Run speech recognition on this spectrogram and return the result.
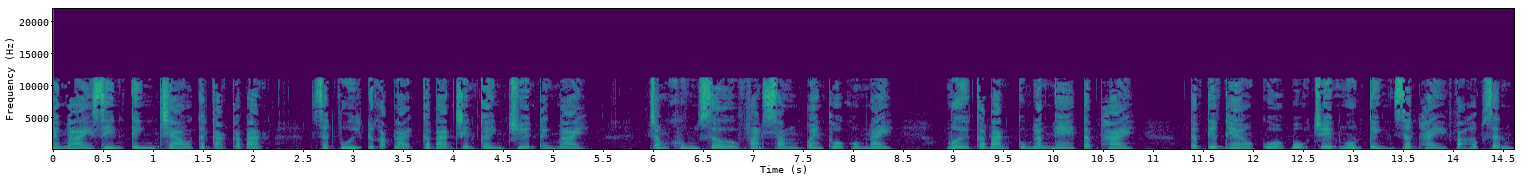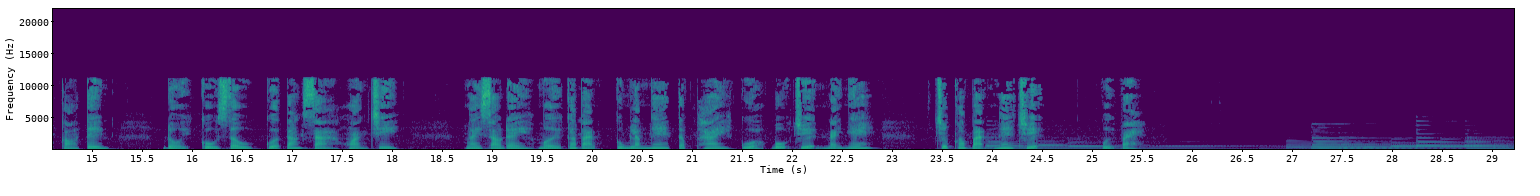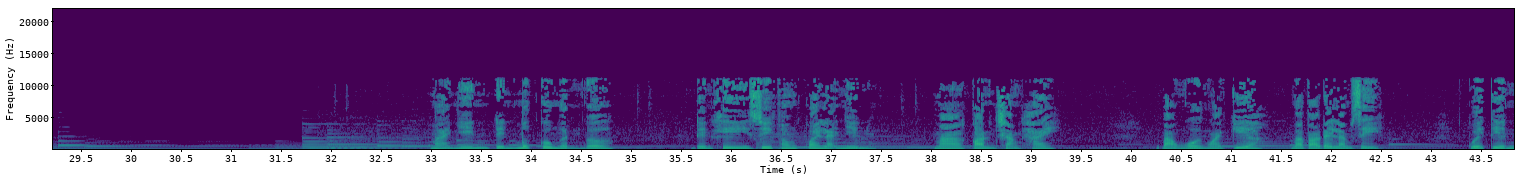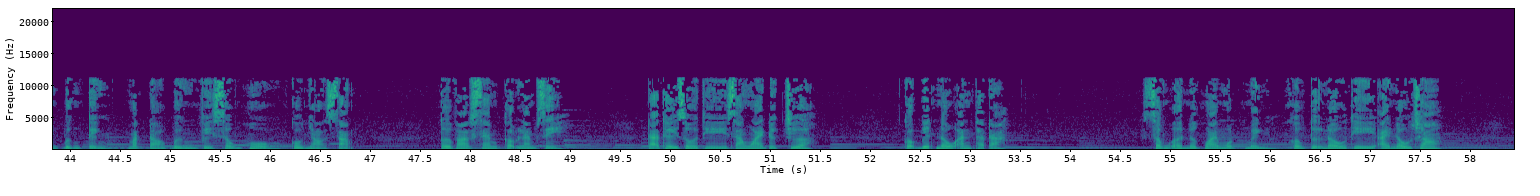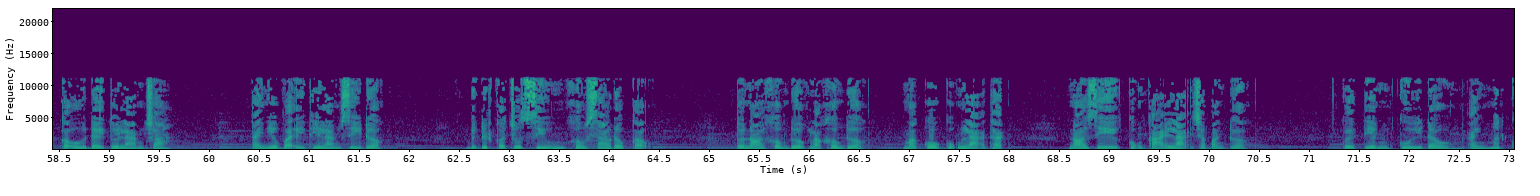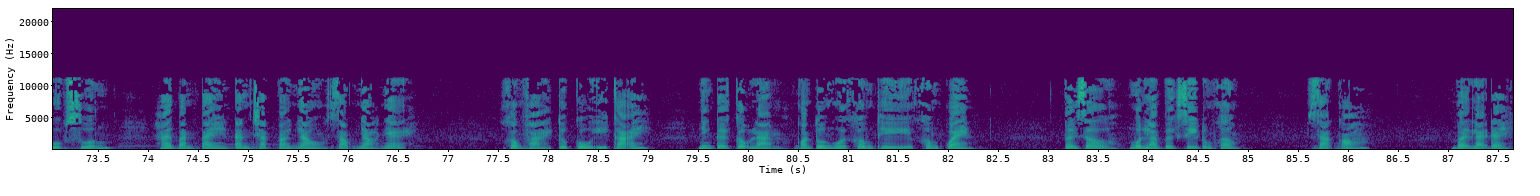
Thanh Mai xin kính chào tất cả các bạn. Rất vui được gặp lại các bạn trên kênh Truyện Thanh Mai. Trong khung giờ phát sóng quen thuộc hôm nay, mời các bạn cùng lắng nghe tập 2, tập tiếp theo của bộ truyện ngôn tình rất hay và hấp dẫn có tên Đổi cô dâu của tác giả Hoàng Chi. Ngay sau đây mời các bạn cùng lắng nghe tập 2 của bộ truyện này nhé. Chúc các bạn nghe chuyện vui vẻ. Mãi nhìn đến mức cô ngẩn ngơ. Đến khi Duy Phong quay lại nhìn mà còn chẳng hay. Bảo ngồi ngoài kia mà vào đây làm gì? Quế Tiên bừng tỉnh, mặt đỏ bừng vì xấu hổ, cô nhỏ giọng. Tôi vào xem cậu làm gì. Đã thấy rồi thì ra ngoài được chưa? Cậu biết nấu ăn thật à? Sống ở nước ngoài một mình, không tự nấu thì ai nấu cho? Cậu để tôi làm cho. Tay như vậy thì làm gì được? Bị đứt có chút xíu, không sao đâu cậu. Tôi nói không được là không được, mà cô cũng lạ thật. Nói gì cũng cãi lại cho bằng được. Quế Tiên cúi đầu, ánh mắt cụp xuống, hai bàn tay đan chặt vào nhau, giọng nhỏ nhẹ. Không phải tôi cố ý cãi, nhưng để cậu làm, còn tôi ngồi không thì không quen. Vậy giờ muốn làm việc gì đúng không? Dạ có. Vậy lại đây.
